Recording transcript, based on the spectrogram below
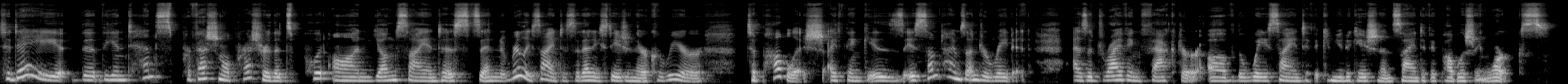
Today, the, the intense professional pressure that's put on young scientists and really scientists at any stage in their career to publish, I think, is, is sometimes underrated as a driving factor of the way scientific communication and scientific publishing works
